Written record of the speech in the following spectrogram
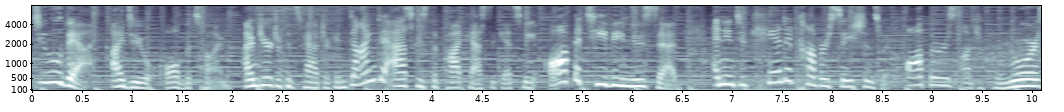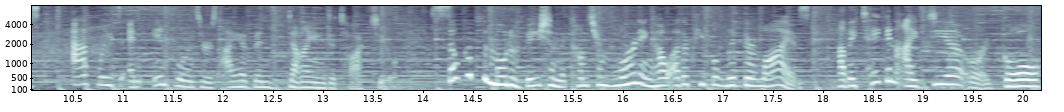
do that? I do all the time. I'm Deirdre Fitzpatrick, and Dying to Ask is the podcast that gets me off a TV news set and into candid conversations with authors, entrepreneurs, athletes, and influencers I have been dying to talk to. Soak up the motivation that comes from learning how other people live their lives, how they take an idea or a goal,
